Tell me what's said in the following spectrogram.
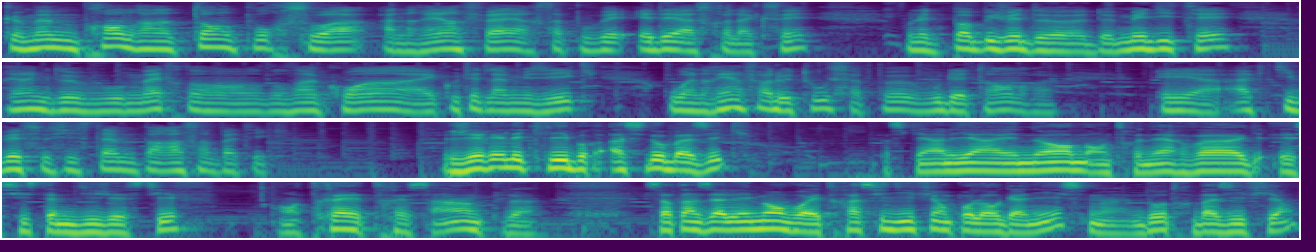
que même prendre un temps pour soi à ne rien faire, ça pouvait aider à se relaxer. Vous n'êtes pas obligé de, méditer, rien que de vous mettre dans, dans, un coin à écouter de la musique ou à ne rien faire du tout, ça peut vous détendre et activer ce système parasympathique. Gérer l'équilibre acido-basique, parce qu'il y a un lien énorme entre nerfs vagues et système digestif, en très très simple. Certains aliments vont être acidifiants pour l'organisme, d'autres basifiants.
